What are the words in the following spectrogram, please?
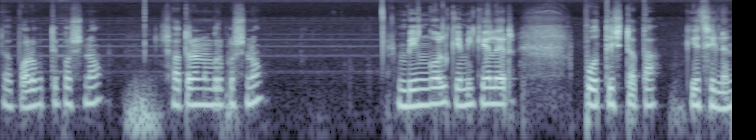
তো পরবর্তী প্রশ্ন, সতেরো নম্বর প্রশ্ন, বেঙ্গল কেমিক্যালের প্রতিষ্ঠাতা কে ছিলেন?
